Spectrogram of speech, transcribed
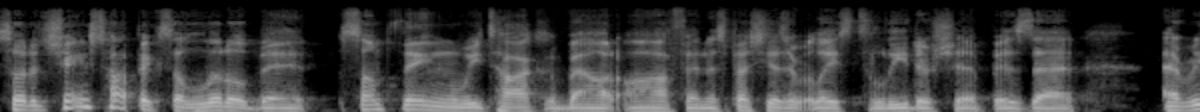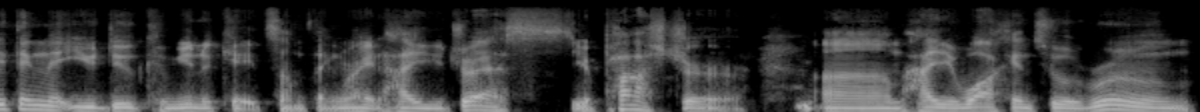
So, to change topics a little bit, something we talk about often, especially as it relates to leadership, is that everything that you do communicates something, right? How you dress, your posture, um, how you walk into a room,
